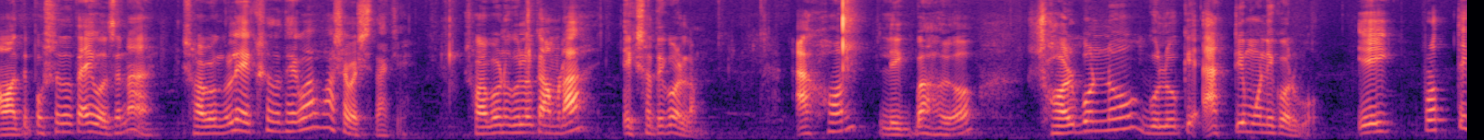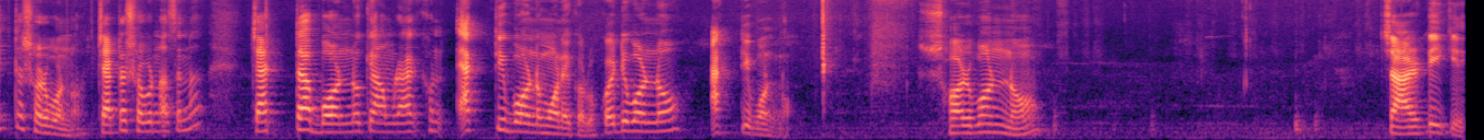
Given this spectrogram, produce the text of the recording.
আমাদের প্রশ্ন তো তাই বলছে না, স্বরবর্ণগুলো একসাথে থাকবে, পাশাপাশি থাকে। স্বরবর্ণগুলোকে আমরা একসাথে করলাম। এখন লিখবা হলো, স্বরবর্ণগুলোকে একটি মনে করব। এই প্রত্যেকটা স্বরবর্ণ, চারটা স্বরবর্ণ আছে না? চারটা বর্ণকে আমরা এখন একটি বর্ণ মনে করব। কয়টি বর্ণ? একটি বর্ণ। স্বরবর্ণ চারটিকে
